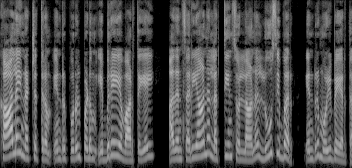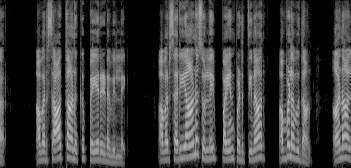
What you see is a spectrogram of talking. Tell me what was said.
காலை நட்சத்திரம் என்று பொருள்படும் எபிரேய வார்த்தையை அதன் சரியான லத்தீன் சொல்லான லூசிபர் என்று மொழிபெயர்த்தார். அவர் சாத்தானுக்கு பெயரிடவில்லை. அவர் சரியான சொல்லை பயன்படுத்தினார் அவ்வளவுதான். ஆனால்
